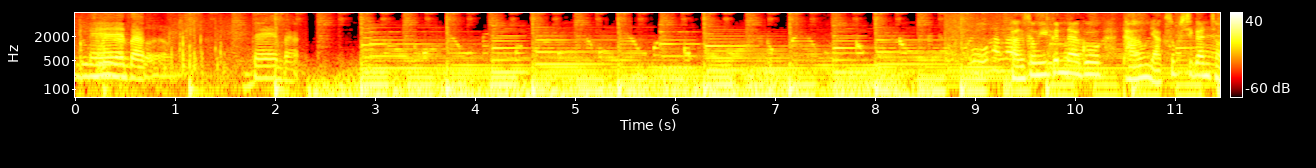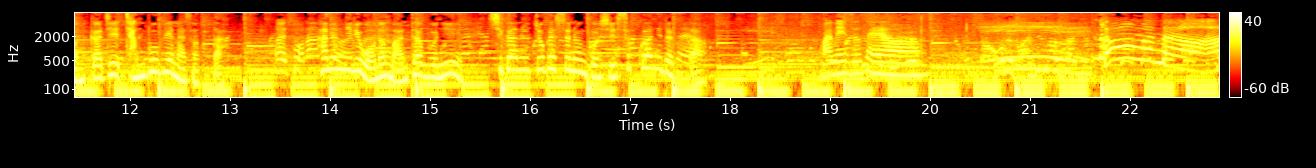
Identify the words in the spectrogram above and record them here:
눈물 대박. 났어요. 대박. 방송이 끝나고 다음 약속 시간 전까지 장보기에 나섰다. 하는 일이 워낙 많다 보니 시간을 쪼개 쓰는 것이 습관이 됐다. 많이 주세요. 아. 또 만나요.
